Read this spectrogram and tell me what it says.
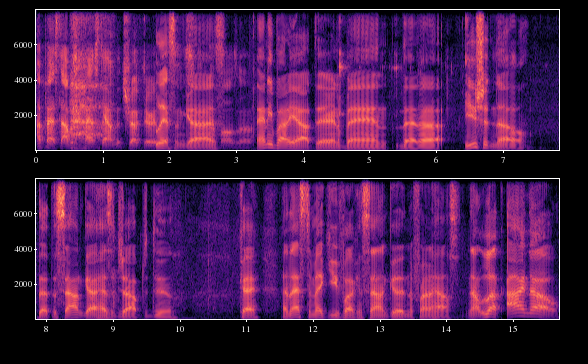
I passed. I was passed out in the truck during. Listen, guys. anybody out there in a band that uh you should know that the sound guy has a job to do. Okay? And that's to make you fucking sound good in the front of the house. Now look, I know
